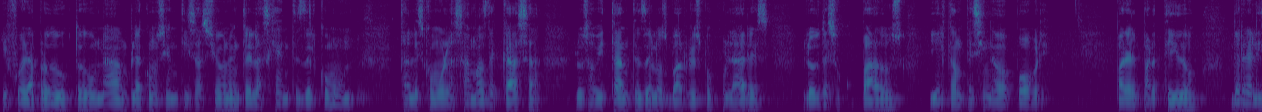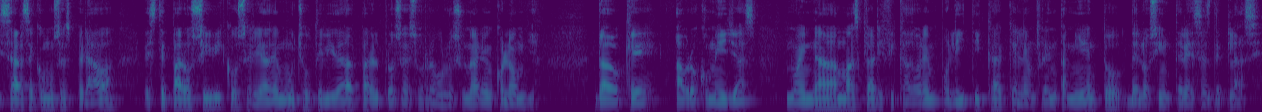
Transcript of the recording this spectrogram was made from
y fuera producto de una amplia concientización entre las gentes del común, tales como las amas de casa, los habitantes de los barrios populares, los desocupados y el campesinado pobre. Para el partido, de realizarse como se esperaba, este paro cívico sería de mucha utilidad para el proceso revolucionario en Colombia, dado que, abro comillas, no hay nada más clarificador en política que el enfrentamiento de los intereses de clase.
